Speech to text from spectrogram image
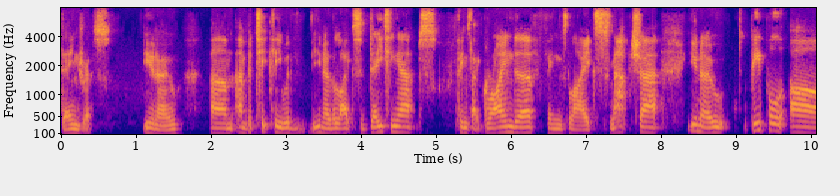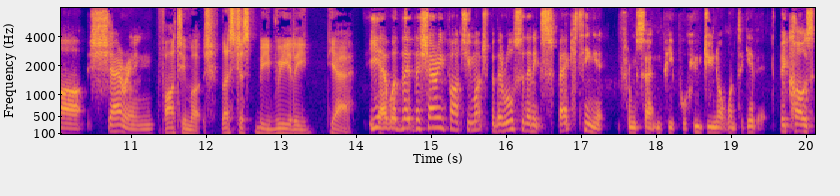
dangerous, you know, um, and particularly with, you know, the likes of dating apps, things like Grindr, things like Snapchat, you know, people are sharing far too much. Let's just be really, yeah. Yeah, well, they're, sharing far too much, but they're also then expecting it from certain people who do not want to give it because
